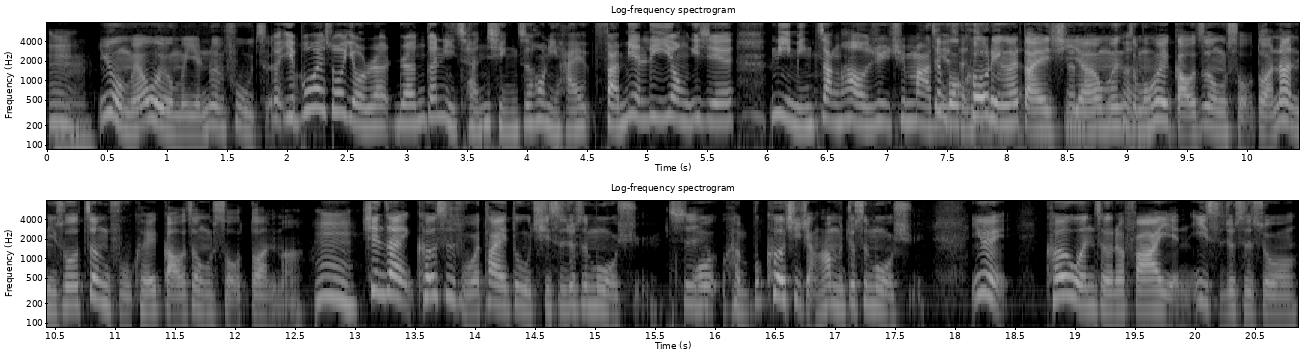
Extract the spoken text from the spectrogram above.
嗯，因为我们要为我们言论负责，也不会说有人人跟你陈情之后，你还反面利用一些匿名账号去去骂这些，这不可能的代志啊，我们怎么会搞这种手段？那你说政府可以搞这种手段吗？嗯，现在柯市府的态度其实就是默许，是。我很。不客气讲，他们就是默许，因为柯文哲的发言意思就是说，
